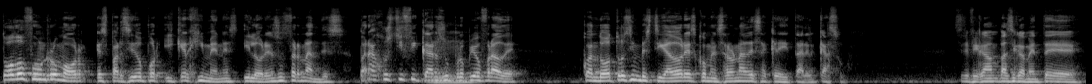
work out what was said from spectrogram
Todo fue un rumor esparcido por Iker Jiménez y Lorenzo Fernández para justificar su propio fraude cuando otros investigadores comenzaron a desacreditar el caso. Si se fijan, básicamente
